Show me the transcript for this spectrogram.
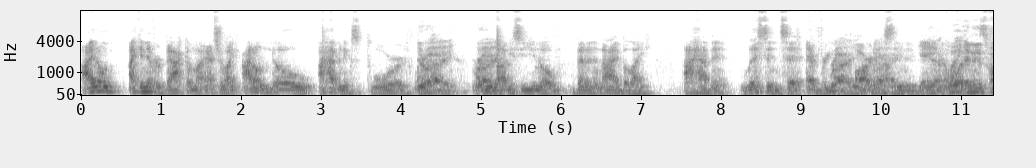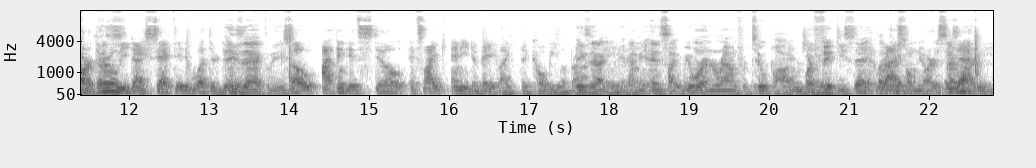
I don't, I can never back up my answer. Like I don't know, I haven't explored. Like, right, I mean, right, obviously, you know better than I, but like I haven't listened to every right, artist right. in the game. Yeah, and, well, like, and it's hard. thoroughly dissected what they're doing. Exactly. So I think it's still it's like any debate, like the Kobe LeBron. Exactly. debate, I mean, and it's like we weren't around for Tupac MJ. or Fifty Cent. Like Right. there's so many artists. exactly.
